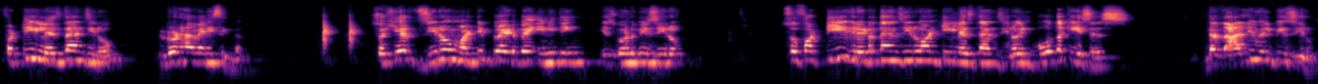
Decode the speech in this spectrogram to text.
for t less than 0, you don't have any signal. So here 0 multiplied by anything is going to be 0. So for t greater than 0 and t less than 0, in both the cases, the value will be 0.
